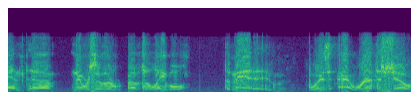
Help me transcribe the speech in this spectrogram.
and uh, members of the of the label, the man was at, were at the show,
